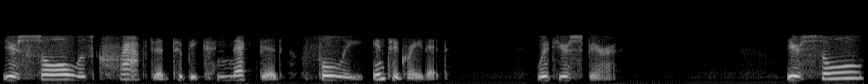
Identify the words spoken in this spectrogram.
Your soul was crafted to be connected, fully integrated with your spirit. Your soul,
